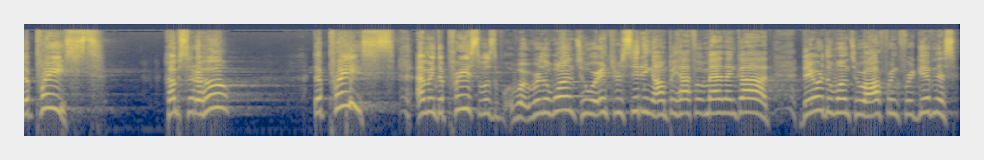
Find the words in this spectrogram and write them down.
the priest. Comes to the who? The priests. I mean, the priests was, were the ones who were interceding on behalf of man and God. They were the ones who were offering forgiveness.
